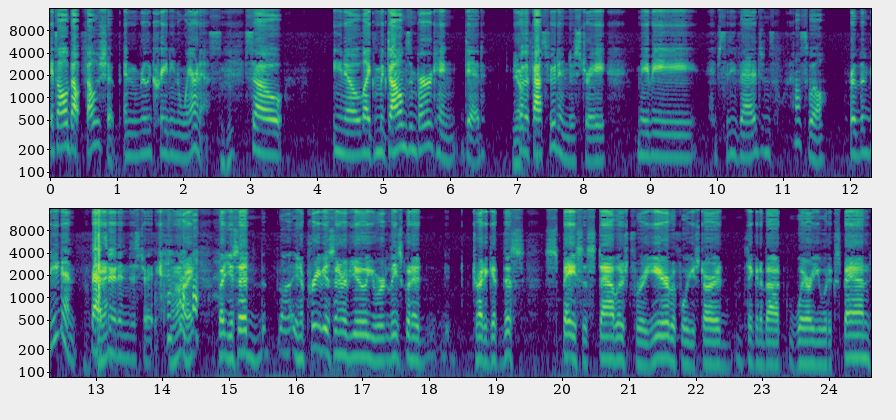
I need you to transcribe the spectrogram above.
it's all about fellowship and really creating awareness. So, you know, like McDonald's and Burger King did Yeah. for the fast food industry, maybe Hip City Veg and someone else will for the vegan fast food industry. All right. But you said uh, in a previous interview you were at least going to try to get this space established for a year before you started thinking about where you would expand.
